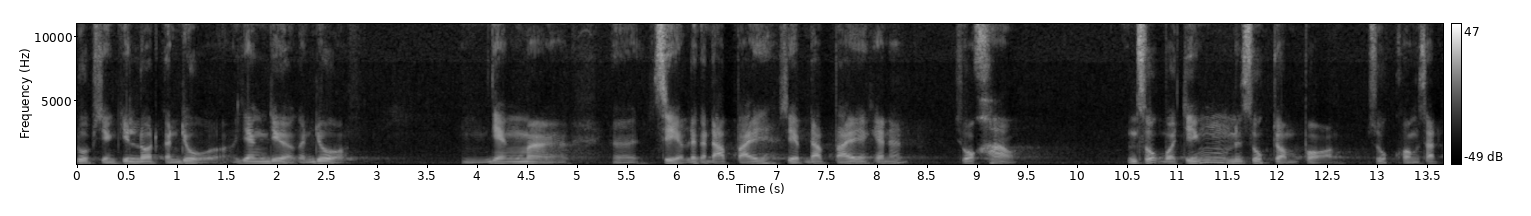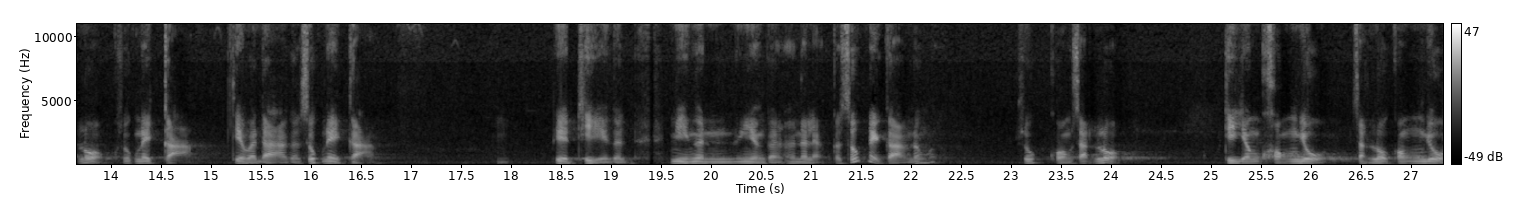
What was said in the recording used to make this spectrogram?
รูปเสียงกินรสกันอยู่แย่งเยื่อกันอยู่แย่งมาเอ่อเสียบแล้วก็ดับไป เสียบดับไปแค่นั้นชั่วข้าว มันสุขบ่จริง มันสุขจอมปลอมสุขของสัตว์โลก สุขในกาบเทวดาก็สุขในกาบเพศที่ก็มีเงินอย่างกันนั่นแหละก็สุขในกามทั้งหมดสุขของสัตว์โลก ที่ยังคงอยู่สัตว์โลกคงอยู่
